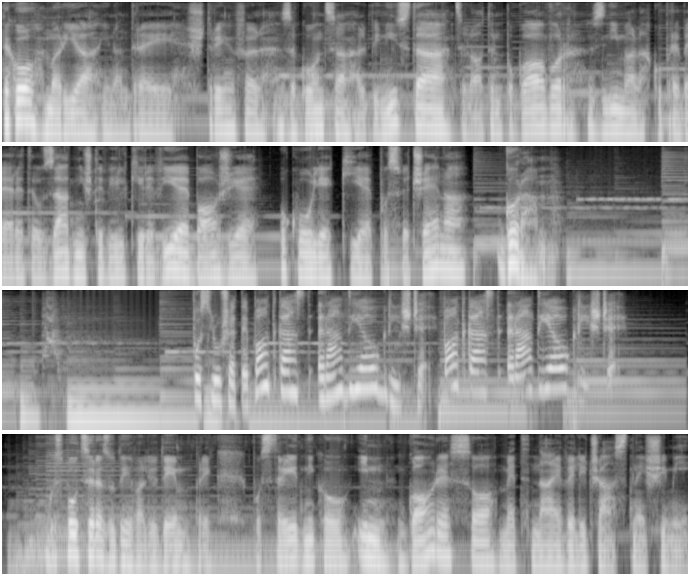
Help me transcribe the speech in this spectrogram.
Tako Marija in Andrej Štremfel, zakonca alpinista, celoten pogovor z njima lahko preberete v zadnji številki revije Božje okolje, ki je posvečena goram. Poslušate podcast Radia Ognišče. Podcast Radia Ognišče. Gospod se razodeva ljudem prek posrednikov in gore so med najveličastnejšimi.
